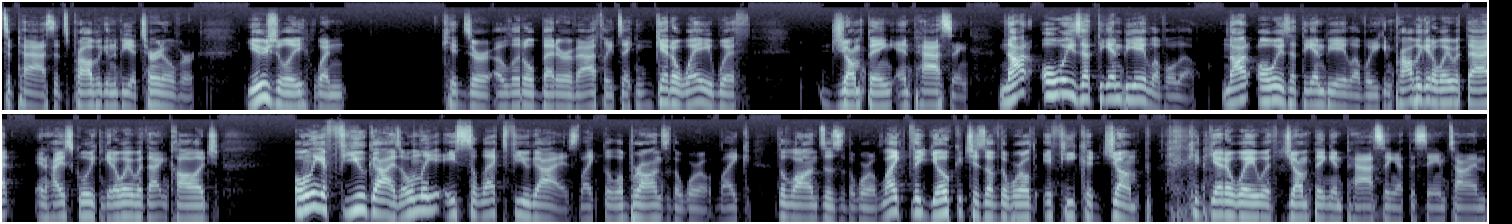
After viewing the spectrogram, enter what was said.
to pass, it's probably going to be a turnover. Usually, when kids are a little better of athletes, they can get away with jumping and passing. Not always at the NBA level, though. Not always at the NBA level. You can probably get away with that in high school. You can get away with that in college. Only a few guys, only a select few guys, like the LeBrons of the world, like the Lonzos of the world, like the Jokic's of the world, if he could jump, could get away with jumping and passing at the same time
